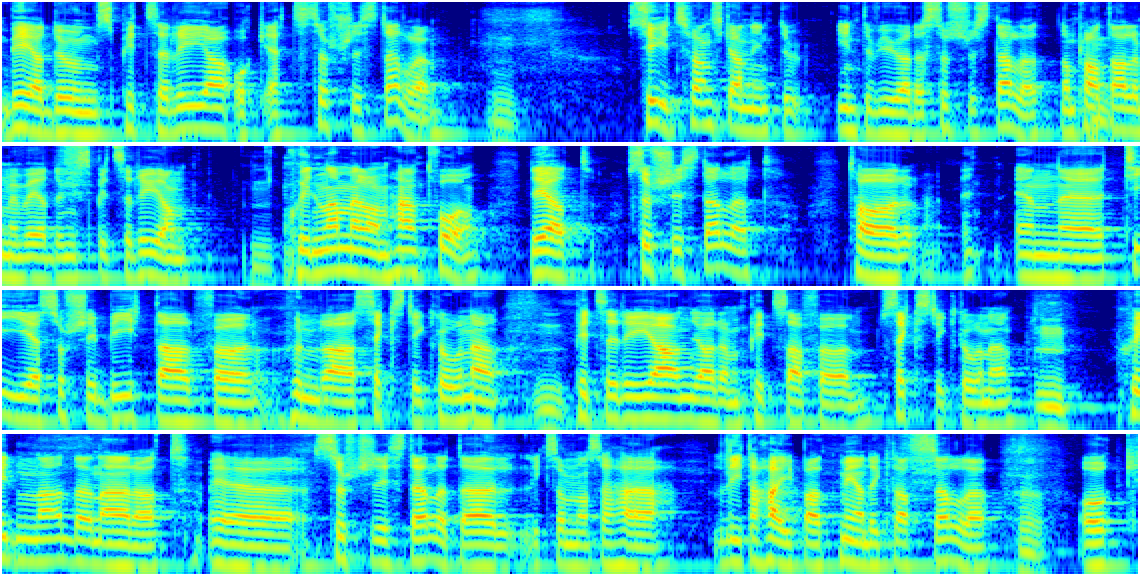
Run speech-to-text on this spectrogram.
Vedungs pizzeria och ett sushiställe. Mm. Sydsvenskan inter intervjuade sushistället. De pratade aldrig med Vedungs pizzerian. Mm. Skillnaden mellan de här två, det är att sushistället tar en eh, 10 sushibitar för 160 kronor. Mm. Pizzerian gör en pizza för 60 kronor. Mm. Skillnaden är att eh, sushi-stället är liksom något så här lite hypat medelklassställe. Ja. Och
